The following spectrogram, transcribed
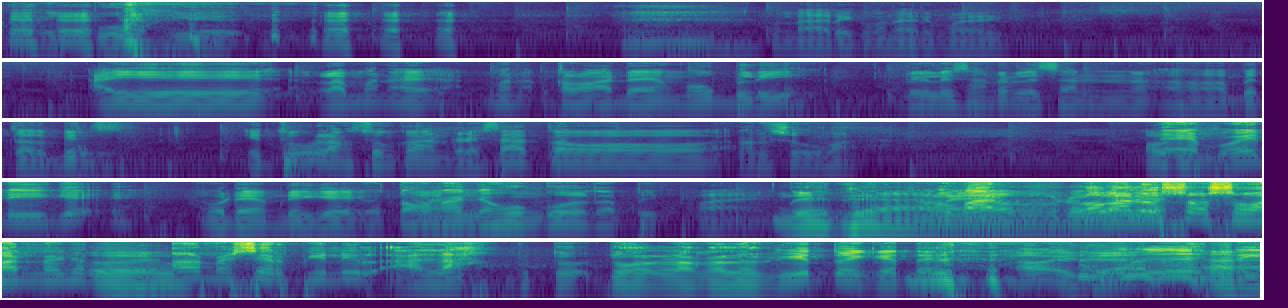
Ribu ieu. Menarik, menarik, menarik. Lamun aya- mana- kalau ada yang mau beli rilisan-rilisan eh, Battle Beats itu langsung ke Andres atau Langsung. Oh, DM we di IG. Oh, DMDG. Tong nanya hunggul tapi. Beda. Loba udah loba lu so-soan nanya, ah meser pinil, alah betul, jual langaleungit we kete. Oh, iya. Eh, Jadi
